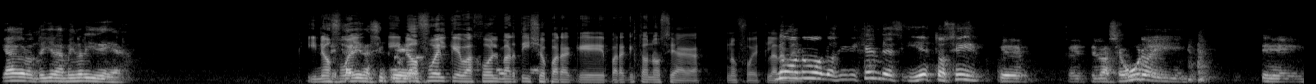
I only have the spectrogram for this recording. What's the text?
Gago no tenía la menor idea. Y no Está fue bien, así y que- no fue el que bajó el martillo para que para que esto no se haga. No fue, No, claramente. no, los dirigentes, y esto sí, eh, te, te lo aseguro y eh,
